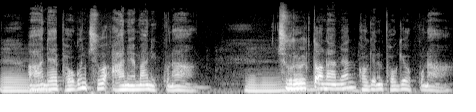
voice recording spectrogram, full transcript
음. 아, 내 복은 주 안에만 있구나. 음. 주를 떠나면 거기는 복이 없구나.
